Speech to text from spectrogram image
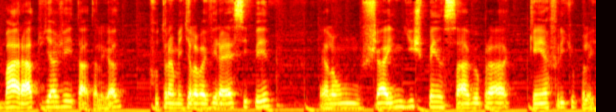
barato de ajeitar, tá ligado? Futuramente ela vai virar SP. Ela é um char indispensável para quem é free to play.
